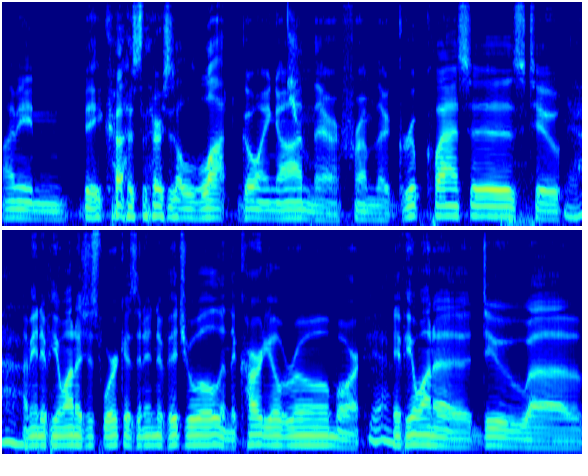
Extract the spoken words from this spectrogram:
I mean, because there's a lot going on there from the group classes to, Yeah. I mean, if you want to just work as an individual in the cardio room or Yeah. if you want to do uh,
